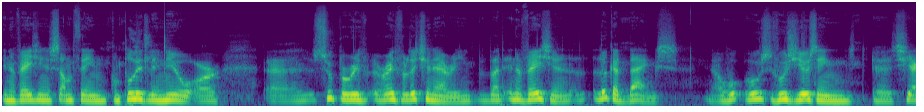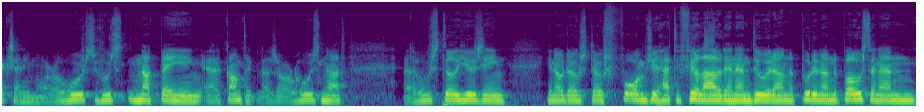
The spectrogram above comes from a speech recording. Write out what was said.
innovation is something completely new or uh, super re- revolutionary but innovation look at banks. You know who, who's who's using uh, checks anymore or who's who's not paying uh, contactless or who's not uh, who's still using you know those those forms you had to fill out and then do it on the, put it on the post and then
